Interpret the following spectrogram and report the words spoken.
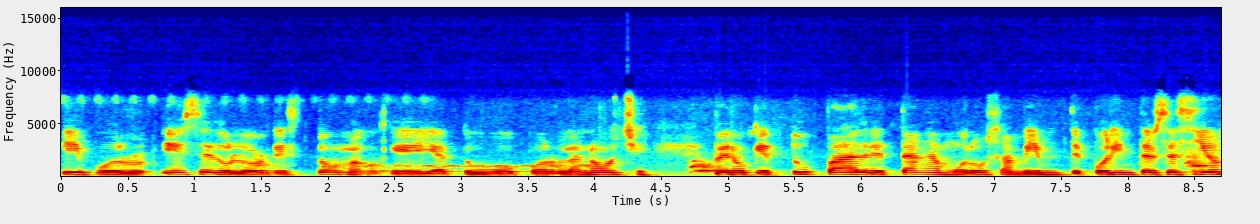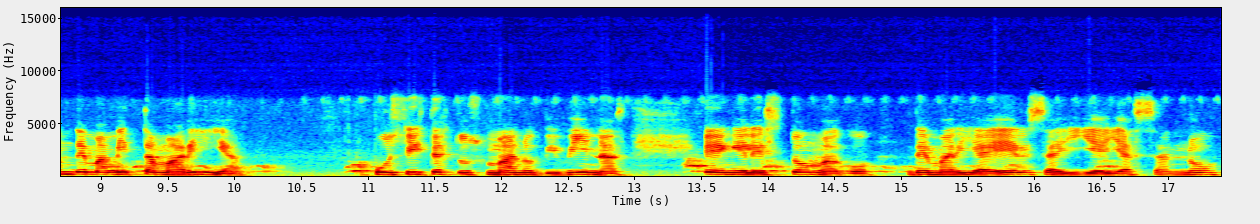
y por ese dolor de estómago que ella tuvo por la noche, pero que tu Padre tan amorosamente, por intercesión de Mamita María, pusiste tus manos divinas en el estómago de María Elsa y ella sanó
